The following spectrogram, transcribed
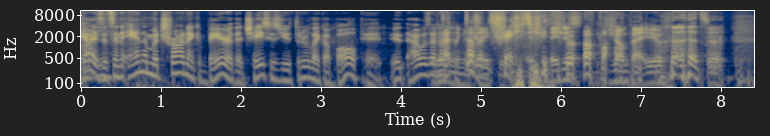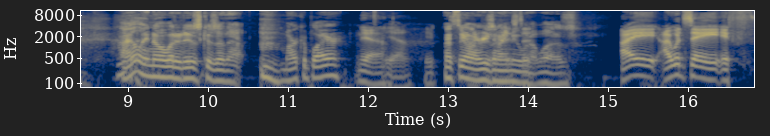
Guys, it's an animatronic bear that chases you through like a ball pit. It, how is that It not doesn't for doesn't chase you. chase you They just a ball jump at you. That's it. I only know what it is because of that Markiplier. Yeah. Yeah. He, That's the only reason I knew Popularized what it. it was. I I would say if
